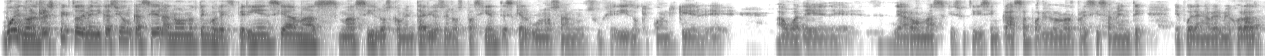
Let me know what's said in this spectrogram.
Bueno, al respecto de medicación casera no, no tengo la experiencia, más, más sí los comentarios de los pacientes que algunos han sugerido que cualquier eh, agua de de aromas que se utilicen en casa por el olor precisamente eh, puedan haber mejorado.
